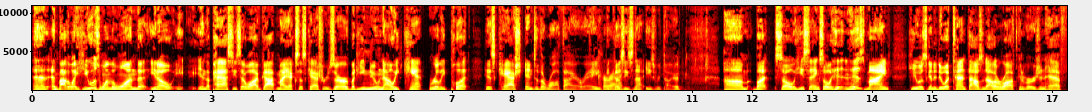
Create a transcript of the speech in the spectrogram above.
And and by the way, he was one of the one that you know in the past he said, "Well, I've got my excess cash reserve," but he knew now he can't really put his cash into the Roth IRA because he's not he's retired. Um, but so he's saying so in his mind he was going to do a ten thousand dollar Roth conversion, have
